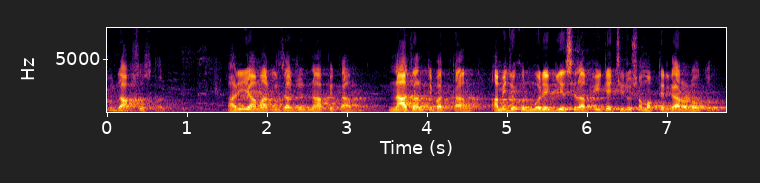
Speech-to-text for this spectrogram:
শুধু আফসোস করবে আরে আমার রেজাল্ট যদি না পেতাম না জানতে পারতাম। আমি যখন মরে গিয়েছিলাম, এইটাই চির সমাপ্তির কারণ হতো।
